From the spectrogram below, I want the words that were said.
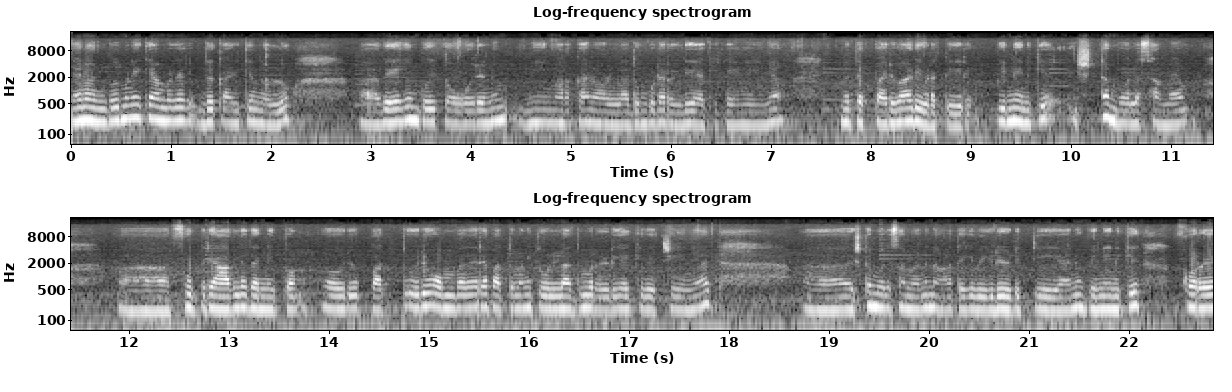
ഞാൻ ഒൻപത് മണിയൊക്കെ ആകുമ്പോഴേ ഇത് കഴിക്കുന്നുള്ളൂ. വേഗം പോയി തോരനും മീൻ മറക്കാനുള്ളതും കൂടെ റെഡിയാക്കി കഴിഞ്ഞ് കഴിഞ്ഞാൽ ഇന്നത്തെ പരിപാടി ഇവിടെ തീരും. പിന്നെ എനിക്ക് ഇഷ്ടം പോലെ സമയം ഫുഡ് രാവിലെ തന്നെ ഇപ്പം ഒരു പത്ത് ഒരു ഒമ്പതര പത്ത് മണിക്കുള്ള അതും റെഡിയാക്കി വെച്ച് കഴിഞ്ഞാൽ ഇഷ്ടംപോലെ സമയമുണ്ട് നാളത്തേക്ക് വീഡിയോ എഡിറ്റ് ചെയ്യാനും പിന്നെ എനിക്ക് കുറേ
